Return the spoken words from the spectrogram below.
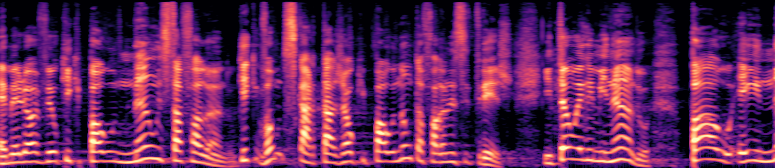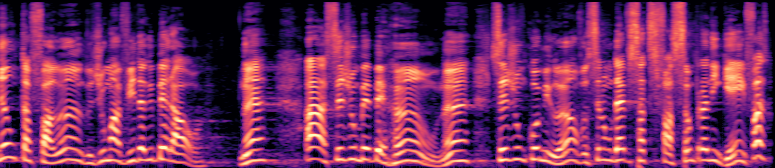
é melhor ver o que, que Paulo não está falando. Que que, vamos descartar já o que Paulo não está falando nesse trecho. Então, eliminando, Paulo ele não está falando de uma vida liberal né? Ah, seja um beberrão, né? Seja um comilão, você não deve satisfação para ninguém. Faça,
